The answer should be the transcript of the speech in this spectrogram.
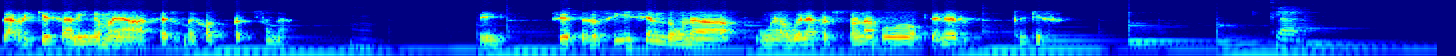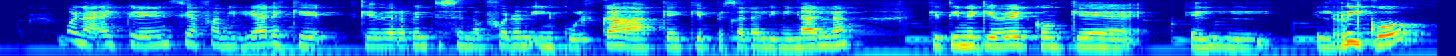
La riqueza a mí no me va a hacer mejor persona. Mm. ¿Sí? Pero sigue siendo una, una buena persona, puedo obtener riqueza. Claro. Bueno, hay creencias familiares que, de repente se nos fueron inculcadas, que hay que empezar a eliminarlas, que tiene que ver con que el, rico,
